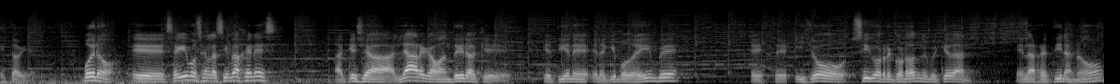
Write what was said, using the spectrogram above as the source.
está bien. Bueno, eh, seguimos en las imágenes. Aquella larga bandera que, que tiene el equipo de Inve. Este, y yo sigo recordando y me quedan en las retinas, ¿no?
